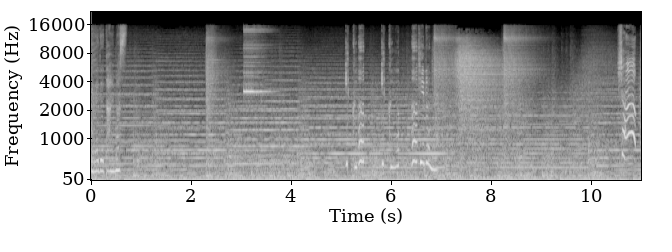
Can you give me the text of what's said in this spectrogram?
これで耐えます。いくよいくよ。切るね。シャープ。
